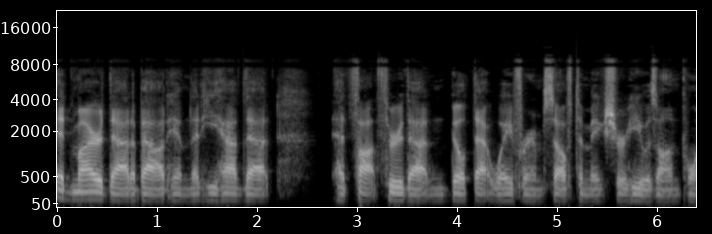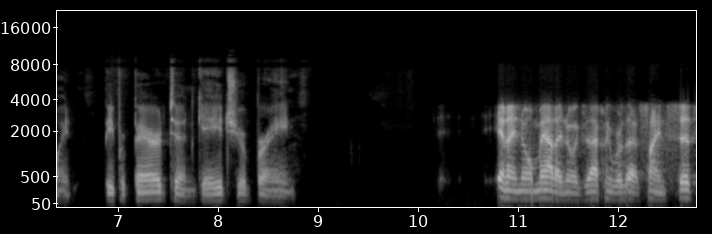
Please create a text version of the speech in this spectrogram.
admired that about him that he had that had thought through that and built that way for himself to make sure he was on point. Be prepared to engage your brain. And I know, Matt, I know exactly where that sign sits.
